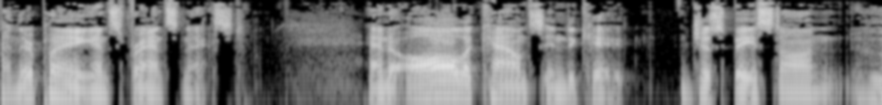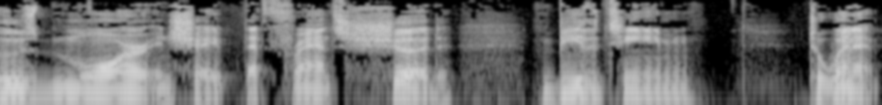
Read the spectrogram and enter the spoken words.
and they're playing against France next, and all accounts indicate, just based on who's more in shape, that France should be the team to win it.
